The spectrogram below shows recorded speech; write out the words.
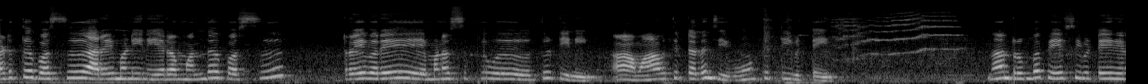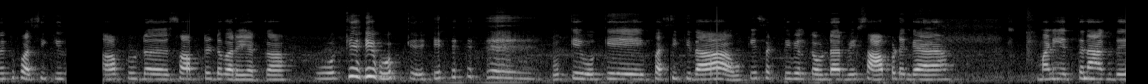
அடுத்த பஸ்ஸு அரை மணி நேரம். அந்த பஸ்ஸு டிரைவரே மனசுக்கு திட்டினேன் ஆமாம் திட்டதான் செய்வோம். திட்டி விட்டேன். நான் ரொம்ப பேசிவிட்டேன் எனக்கு பசிக்குது. சாப்பிட்டு சாப்பிட்டுட்டு வரேன் அக்கா. Okay okay. Okay okay. பசிக்குதா? ஓகே சக்திவேல் கவுண்டார் போய் சாப்பிடுங்க. மணி எத்தனை ஆகுது?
